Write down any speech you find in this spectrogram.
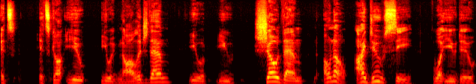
It's it's gone. You you acknowledge them. You you showed them, oh no, I do see what you do.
